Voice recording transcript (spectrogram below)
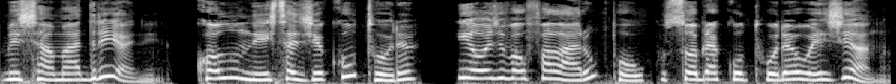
me chamo Adriane, colunista de cultura, e hoje vou falar um pouco sobre a cultura uergiana.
